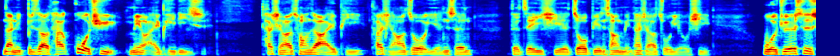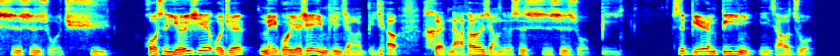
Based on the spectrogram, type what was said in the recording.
那你不知道它过去没有 IP 历史，他想要创造 IP，他想要做延伸的这一些周边商品，他想要做游戏，我觉得是时势所趋，或是有一些我觉得美国有些影评讲的比较狠呐、他会讲的是时势所逼，是别人逼你你才要做。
